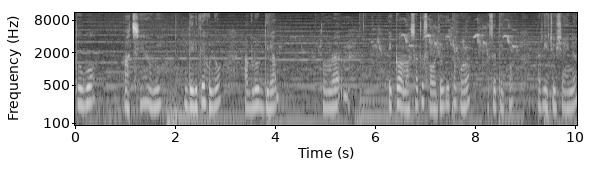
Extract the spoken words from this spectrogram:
তবুও আছে আমি দেরিতে হলেও আপলোড দিলাম। তোমরা একটু আমার সাথে সহযোগিতা করো, পাশে থেকো, আর কিছুই চাই না।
